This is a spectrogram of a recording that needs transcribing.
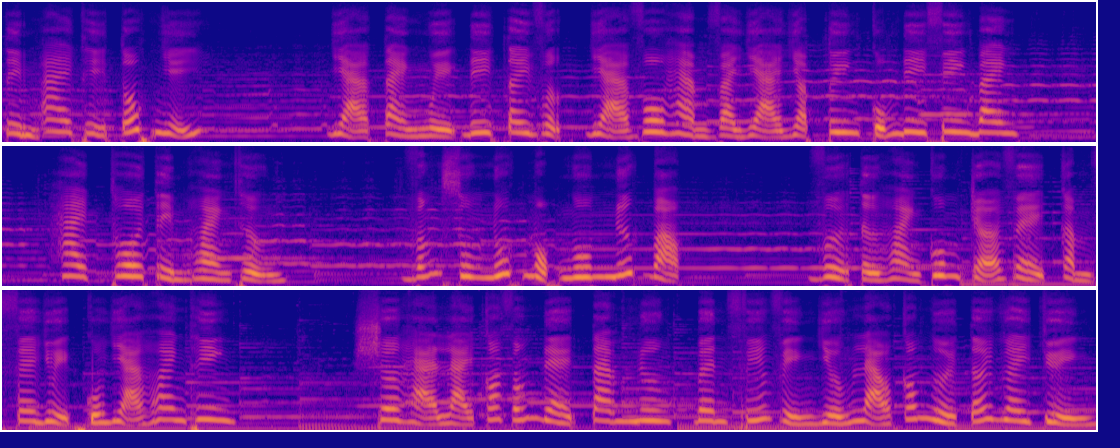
Tìm ai thì tốt nhỉ? Dạ tàn nguyệt đi Tây Vực Dạ vô hàm và dạ dập tuyên cũng đi phiên bang. Hai, thôi tìm hoàng thượng. Vấn Xuân nuốt một ngụm nước bọt. Vừa từ hoàng cung trở về, cầm phê duyệt của dạ hoang thiên. Sơ hạ lại có vấn đề tam nương, Bên phía viện dưỡng lão có người tới gây chuyện.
